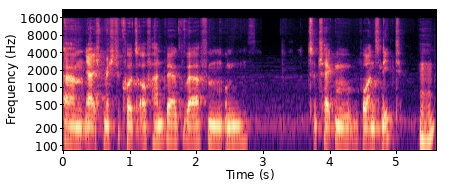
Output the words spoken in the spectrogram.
Ähm, ja, ich möchte kurz auf Handwerk werfen, um zu checken, woran es liegt. Mhm.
